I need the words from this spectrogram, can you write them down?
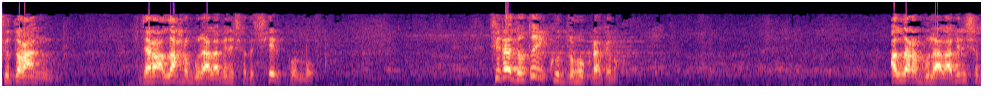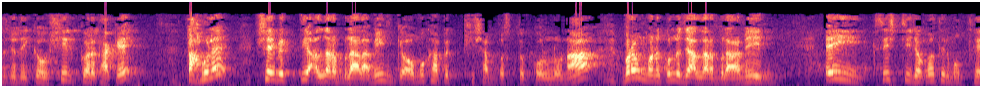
সুতরাং যারা আল্লাহ রাবুল আলমিনের সাথে শের করল, সেটা যতই ক্ষুদ্র হোক না কেন, আল্লাহ রাবুল আলমিনের সাথে যদি কেউ শির করে থাকে, তাহলে সেই ব্যক্তি আল্লাহ রাবুল আলমিনকে অমুখাপেক্ষী সাব্যস্ত করল না, বরং মনে করল যে আল্লাহ রাবুল আলমিন এই সৃষ্টি জগতের মধ্যে,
